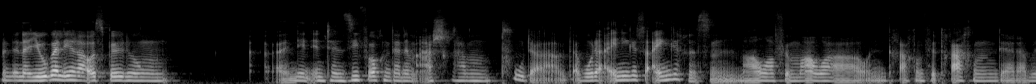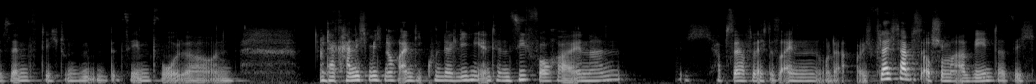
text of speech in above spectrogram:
Und in der Yogalehrerausbildung, in den Intensivwochen dann im Ashram, puh, da, da wurde einiges eingerissen. Mauer für Mauer und Drachen für Drachen, der da besänftigt und bezähmt wurde. Und und da kann ich mich noch an die Kundalini-Intensivwoche erinnern. Ich habe es ja vielleicht das einen oder vielleicht habe ich es auch schon mal erwähnt, dass ich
